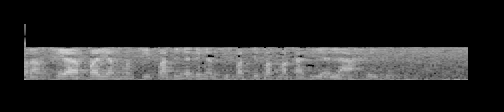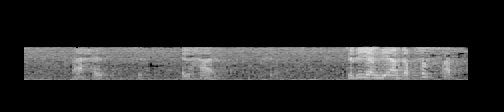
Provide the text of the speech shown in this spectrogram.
Orang siapa yang mensifatinya dengan sifat-sifat maka dia lahidu. Lahid, ilhad. Jadi yang dianggap sesat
